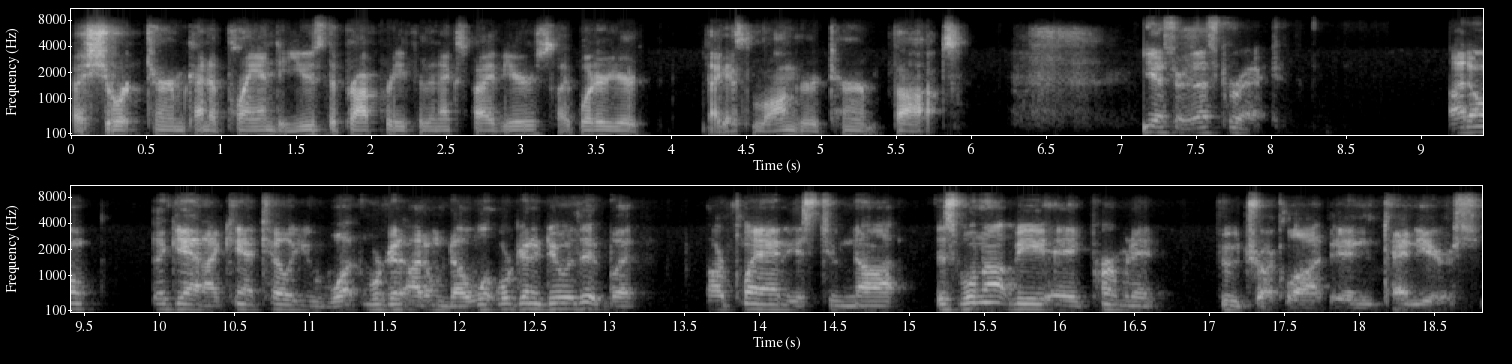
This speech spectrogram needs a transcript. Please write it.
a short-term kind of plan to use the property for the next five years? Like, what are your, I guess, longer-term thoughts? Yes, sir, that's correct. I don't, again, I can't tell you what we're gonna, I don't know what we're gonna do with it, but our plan is to not, this will not be a permanent food truck lot in ten years.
